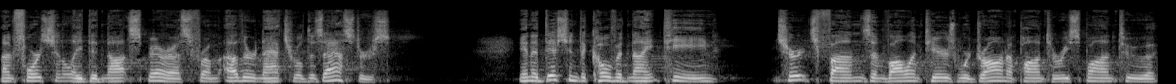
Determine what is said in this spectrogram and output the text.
unfortunately did not spare us from other natural disasters. In addition to COVID-19, church funds and volunteers were drawn upon to respond to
